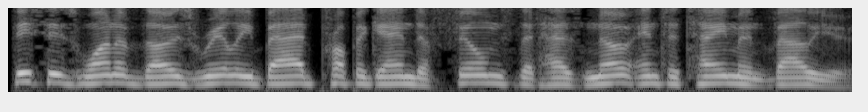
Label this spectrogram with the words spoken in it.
This is one of those really bad propaganda films that has no entertainment value,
